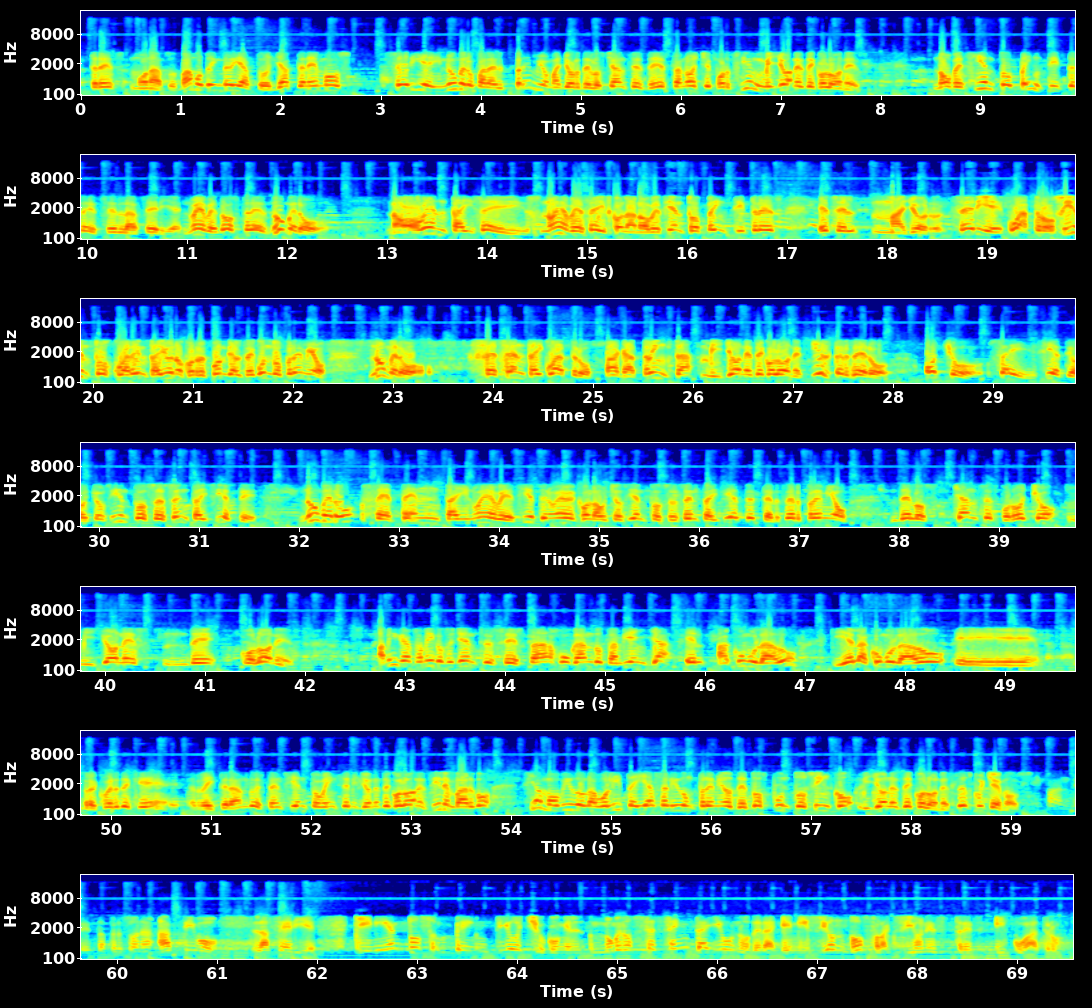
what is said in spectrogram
Tres Monazos. Vamos de inmediato, ya tenemos serie y número para el premio mayor de los chances de esta noche por 100 millones de colones. 923 en la serie. 923, número 96. 96 con la 923 es el mayor. Serie 441 corresponde al segundo premio. Número 64 paga 30 millones de colones. Y el tercero, 867 867 número 79 79 con la 867 tercer premio de los chances por 8 millones de colones. Amigas, amigos oyentes, se está jugando también ya el acumulado y el acumulado, eh, recuerde que, reiterando, está en 120 millones de colones. Sin embargo, se ha movido la bolita y ha salido un premio de 2.5 millones de colones. Escuchemos. Esta persona activó la serie 528 con el número 61 de la emisión 2 fracciones 3 y 4.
